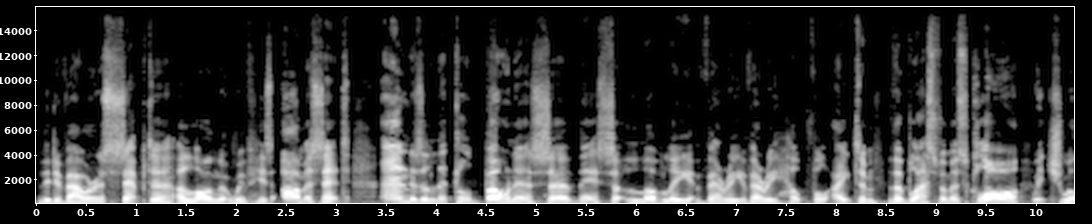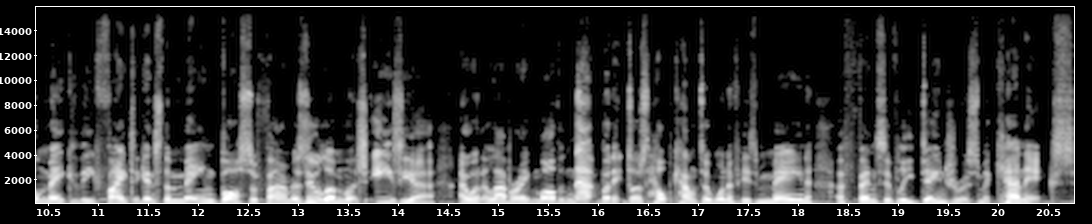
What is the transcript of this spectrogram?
The Devourer's Scepter, along with his armor set, and as a little bonus, uh, this lovely, very, very helpful item, the Blasphemous Claw, which will make the fight against the main boss of Farum Azula much easier. I won't elaborate more than that, but it does help counter one of his main offensively dangerous mechanics.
